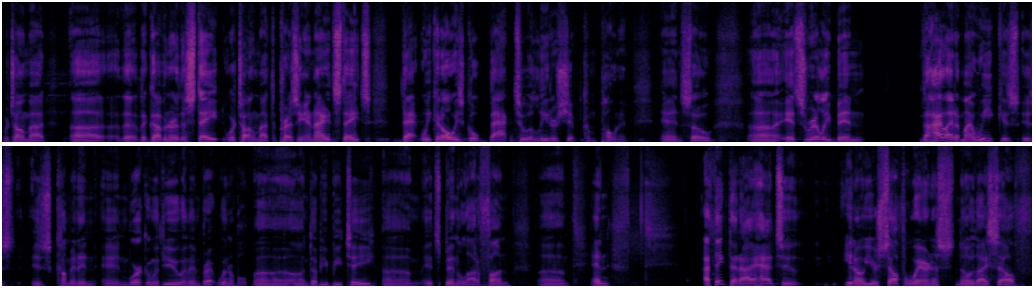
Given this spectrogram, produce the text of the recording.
we're talking about uh, the the governor of the state, we're talking about the president of the United States. That we could always go back to a leadership component, and so uh, it's really been the highlight of my week is is is coming in and working with you and then Brett Winterble uh, on WBT. Um, it's been a lot of fun, um, and I think that I had to, you know, your self awareness, know thyself.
